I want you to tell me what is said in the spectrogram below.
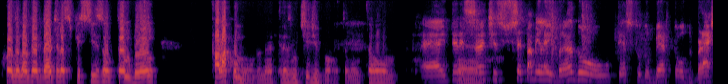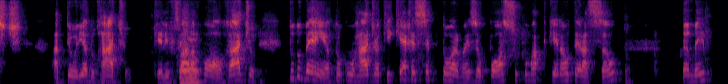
quando na verdade elas precisam também falar com o mundo, né? Transmitir de volta, né? Então é interessante. É... Você está me lembrando um texto do Bertolt Brecht, a teoria do rádio, que ele fala, Sim. pô, o rádio tudo bem, eu estou com o rádio aqui que é receptor, mas eu posso, com uma pequena alteração, também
